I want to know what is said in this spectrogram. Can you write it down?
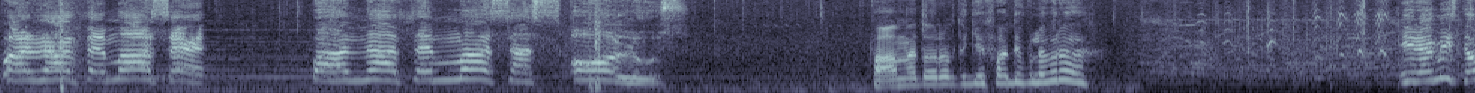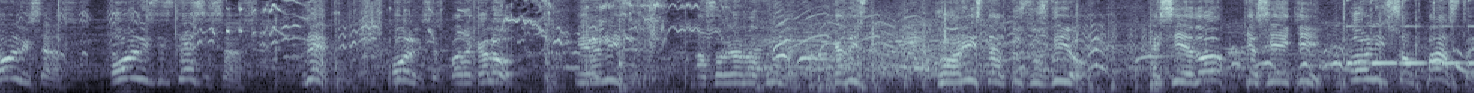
Πανάθεμάσαι! Πανάθεμά σας όλους! Πάμε τώρα από την κεφάτη πλευρά. Ηρεμήστε όλοι σας! Όλοι στις θέσεις σας! Ναι, όλοι σας, παρακαλώ! Ηρεμήστε! Ας οργανωθούμε! Καθίστε! Χωρίστε αυτούς τους δύο! Εσύ εδώ και εσύ εκεί! Όλοι σοπάστε!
